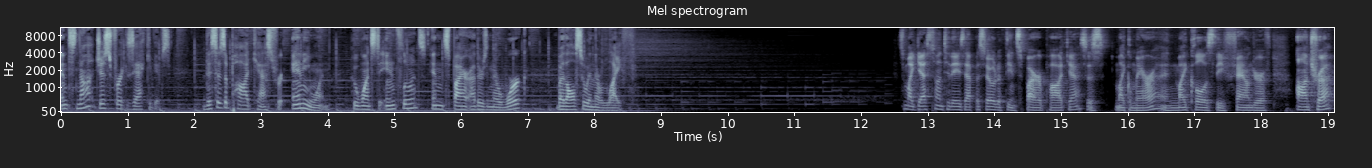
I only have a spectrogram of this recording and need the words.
And it's not just for executives, this is a podcast for anyone who wants to influence and inspire others in their work, but also in their life. So, my guest on today's episode of the Inspire podcast is Michael Marra, and Michael is the founder of Entre,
